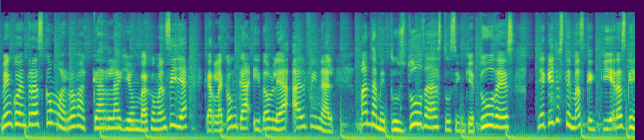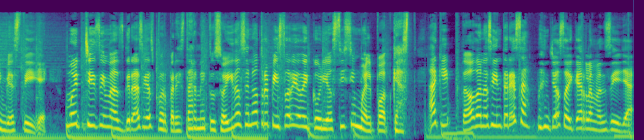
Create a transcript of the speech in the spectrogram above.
Me encuentras como arroba carla-mancilla, carla con K y doble A al final. Mándame tus dudas, tus inquietudes y aquellos temas que quieras que investigue. Muchísimas gracias por prestarme tus oídos en otro episodio de Curiosísimo el Podcast. Aquí todo nos interesa. Yo soy Carla Mancilla.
